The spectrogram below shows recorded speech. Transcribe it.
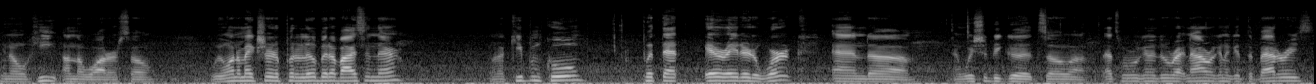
you know, heat on the water. So we want to make sure to put a little bit of ice in there. I'm gonna keep them cool, put that aerator to work, and uh, and we should be good. So uh, that's what we're gonna do right now. We're gonna get the batteries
